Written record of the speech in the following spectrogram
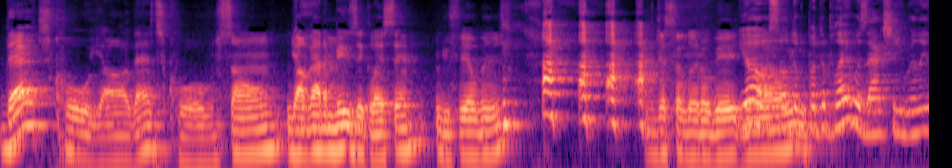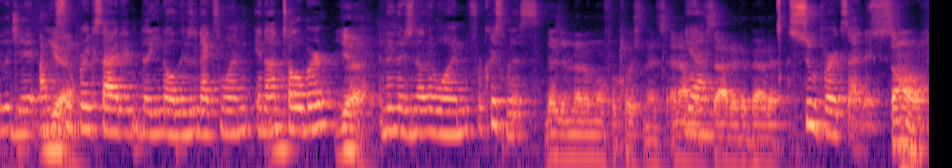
that's cool, y'all. That's cool. So y'all got a music lesson. You feel me? Just a little bit. Yo, you know? so the but the play was actually really legit. I'm Yeah. super excited that you know there's the next one in mm-hmm. October, yeah. and then there's another one for Christmas. There's another one for Christmas, and I'm Yeah. excited about it. Super excited. So,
